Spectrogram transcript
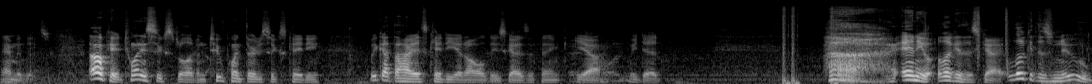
And we lose. Okay, 26 to 11, 2.36 KD. We got the highest KD at all of these guys, I think. Yeah, we did. anyway, look at this guy. Look at this noob.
